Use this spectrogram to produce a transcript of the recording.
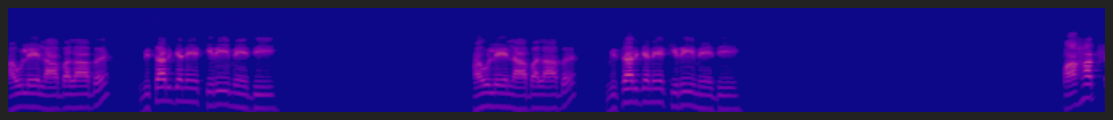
හවුලේ ලාබලාභ විසර්ජනය කිරීමේදී. හවුලේ ලාබලාභ විසර්ජනය කිරීමේදී. පහත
